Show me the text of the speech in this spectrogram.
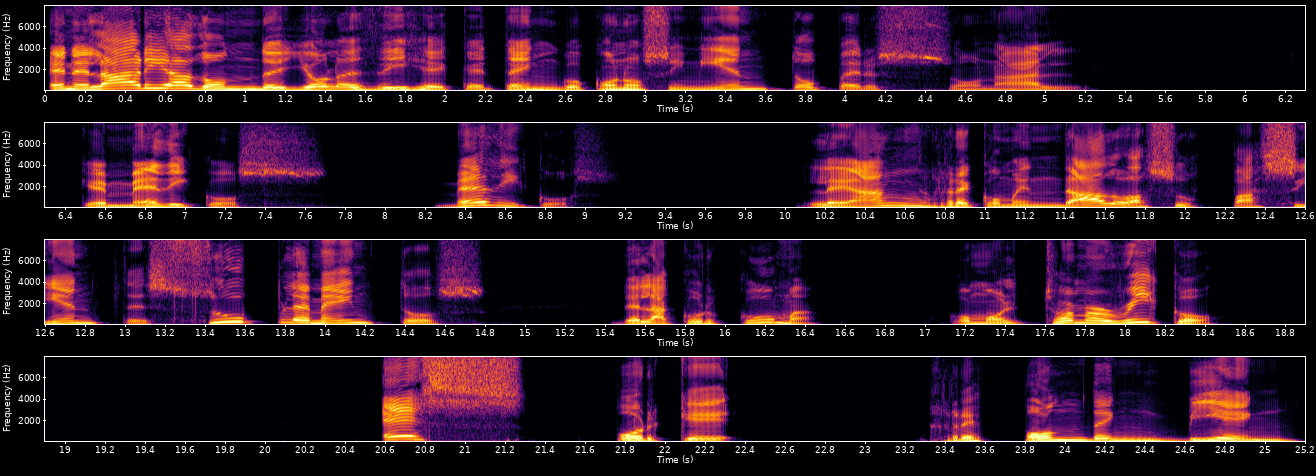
En el área donde yo les dije que tengo conocimiento personal, que médicos, médicos, le han recomendado a sus pacientes suplementos de la curcuma, como el turmerico, es porque responden bien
